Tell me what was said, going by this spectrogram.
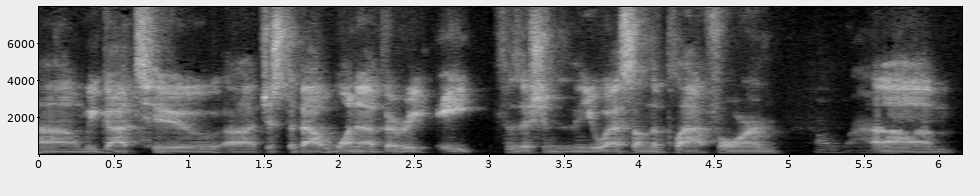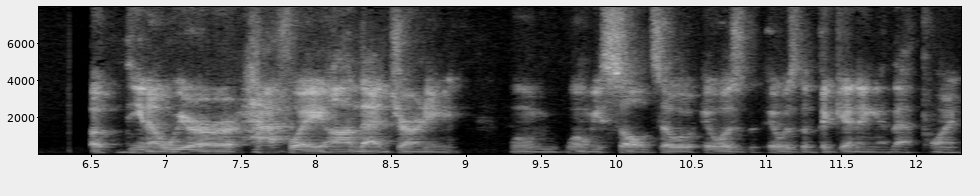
Um, we got to uh, just about one of every eight physicians in the U.S. on the platform. Oh wow! Um, but you know, we are halfway on that journey when when we sold, so it was it was the beginning at that point.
